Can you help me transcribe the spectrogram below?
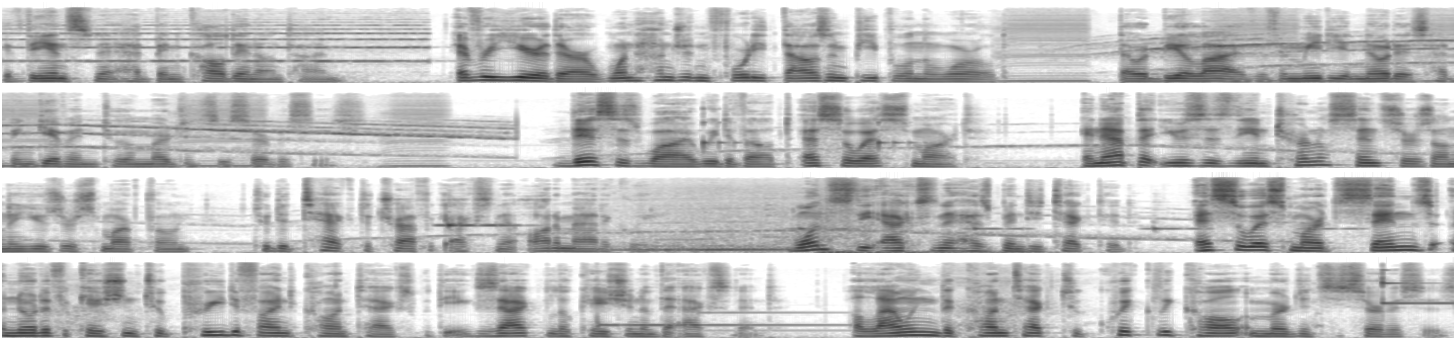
if the incident had been called in on time. Every year, there are 140,000 people in the world that would be alive if immediate notice had been given to emergency services. This is why we developed SOS Smart, an app that uses the internal sensors on the user's smartphone to detect a traffic accident automatically. Once the accident has been detected, SOS Smart sends a notification to predefined contacts with the exact location of the accident, allowing the contact to quickly call emergency services,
